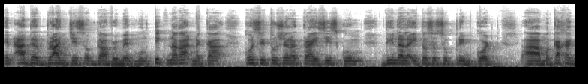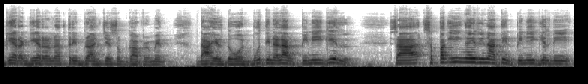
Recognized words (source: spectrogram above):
and other branches of government. Muntik na nga nagka constitutional crisis kung dinala ito sa Supreme Court. Ah, magkakagera-gera na three branches of government dahil doon. Buti na lang pinigil sa sa pag-ingay rin natin pinigil ni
